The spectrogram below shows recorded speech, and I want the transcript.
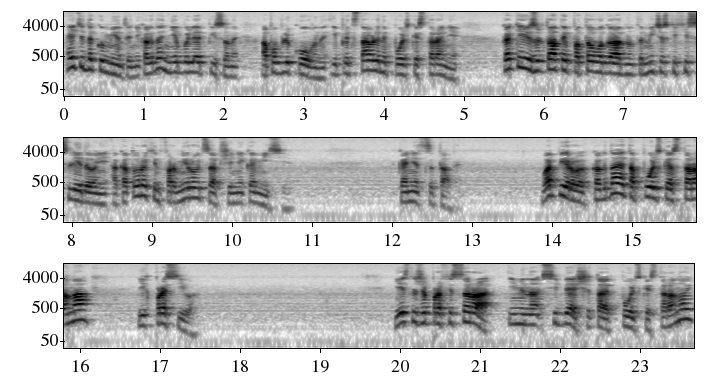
Эти документы никогда не были описаны, опубликованы и представлены польской стороне, как и результаты патологоанатомических исследований, о которых информирует сообщение комиссии. Конец цитаты. Во-первых, когда эта польская сторона их просила? Если же профессора именно себя считают польской стороной,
